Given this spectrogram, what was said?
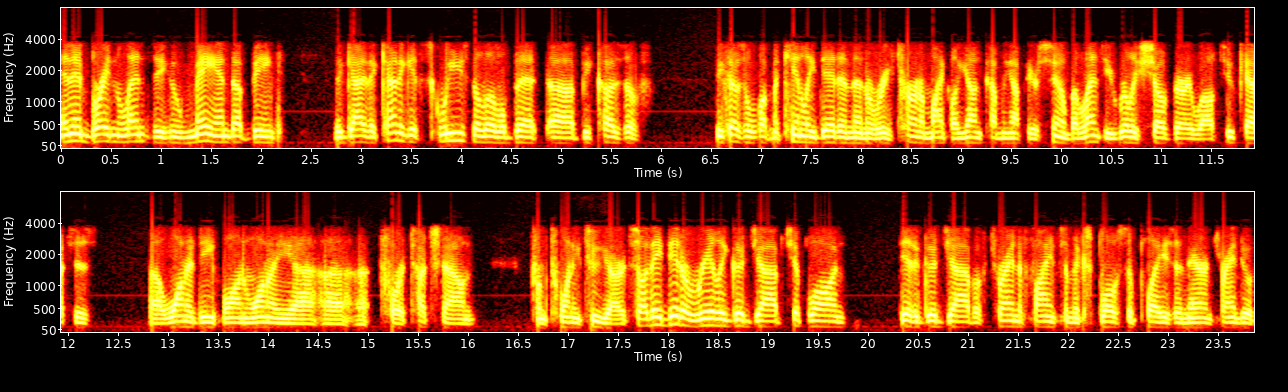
And then Braden Lenzy, who may end up being the guy that kind of gets squeezed a little bit uh, because of because of what McKinley did, and then a return of Michael Young coming up here soon. But Lenzy really showed very well. Two catches, uh, one a deep one, one a uh, uh, for a touchdown from 22 yards. So they did a really good job. Chip Long did a good job of trying to find some explosive plays in there and trying to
